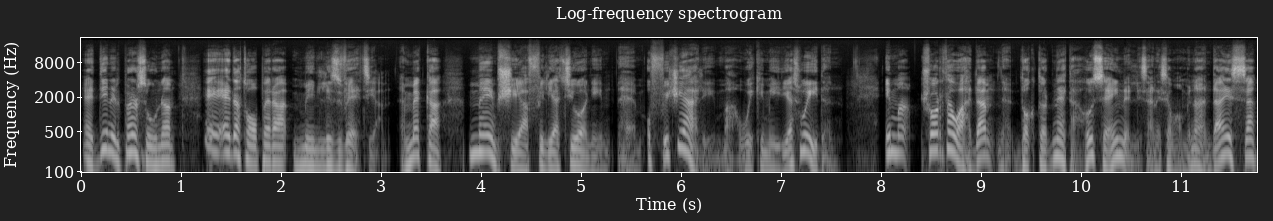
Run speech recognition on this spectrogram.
eh, din il-persuna edha topera minn l-Svezja. Mekka memxie affiljazzjoni uffiċjali ma' Wikimedia Sweden. Imma xorta waħda, Dr. Neta Hussein, li sa nisimaw minanda issa,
